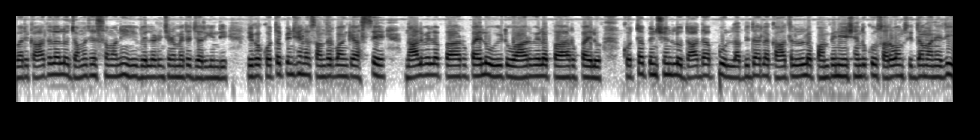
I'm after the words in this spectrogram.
వారి ఖాతాలలో జమ చేస్తామని వెల్లడించడం అయితే జరిగింది. ఇక కొత్త పెన్షన్ల సందర్భానికి వస్తే నాలుగు వేల పది రూపాయలు ఇటు ఆరు వేల పదహారు రూపాయలు. కొత్త పెన్షన్లు దాదాపు లబ్ధిదారుల ఖాతాలలో పంపిణీ చేసేందుకు సర్వం సిద్ధం అనేది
